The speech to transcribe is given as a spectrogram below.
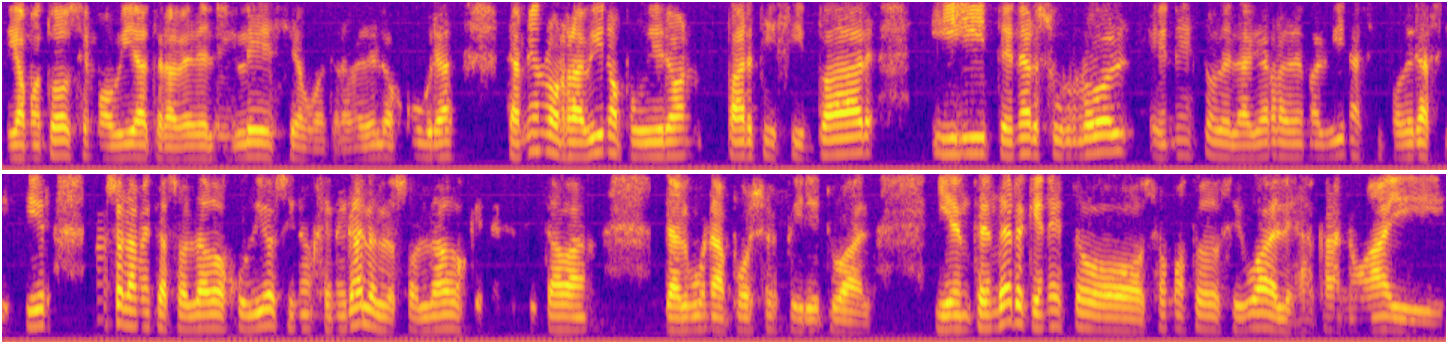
digamos, todo se movía a través de la iglesia o a través de los curas, también los rabinos pudieron participar y tener su rol en esto de la guerra de Malvinas y poder asistir no solamente a soldados judíos, sino en general a los soldados que necesitaban de algún apoyo espiritual. Y entender que en esto somos todos iguales, acá no hay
